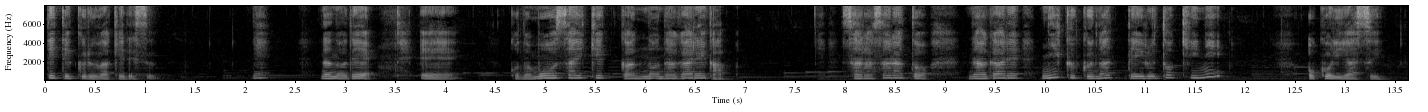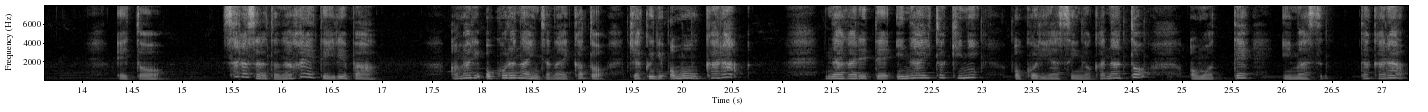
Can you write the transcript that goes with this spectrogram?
出てくるわけです。ね、なので、えこの毛細血管の流れがさらさらと流れにくくなっている時に起こりやすい。えっと、さらさらと流れていればあまり起こらないんじゃないかと逆に思うから流れていない時に起こりやすいのかなと思っています。だから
